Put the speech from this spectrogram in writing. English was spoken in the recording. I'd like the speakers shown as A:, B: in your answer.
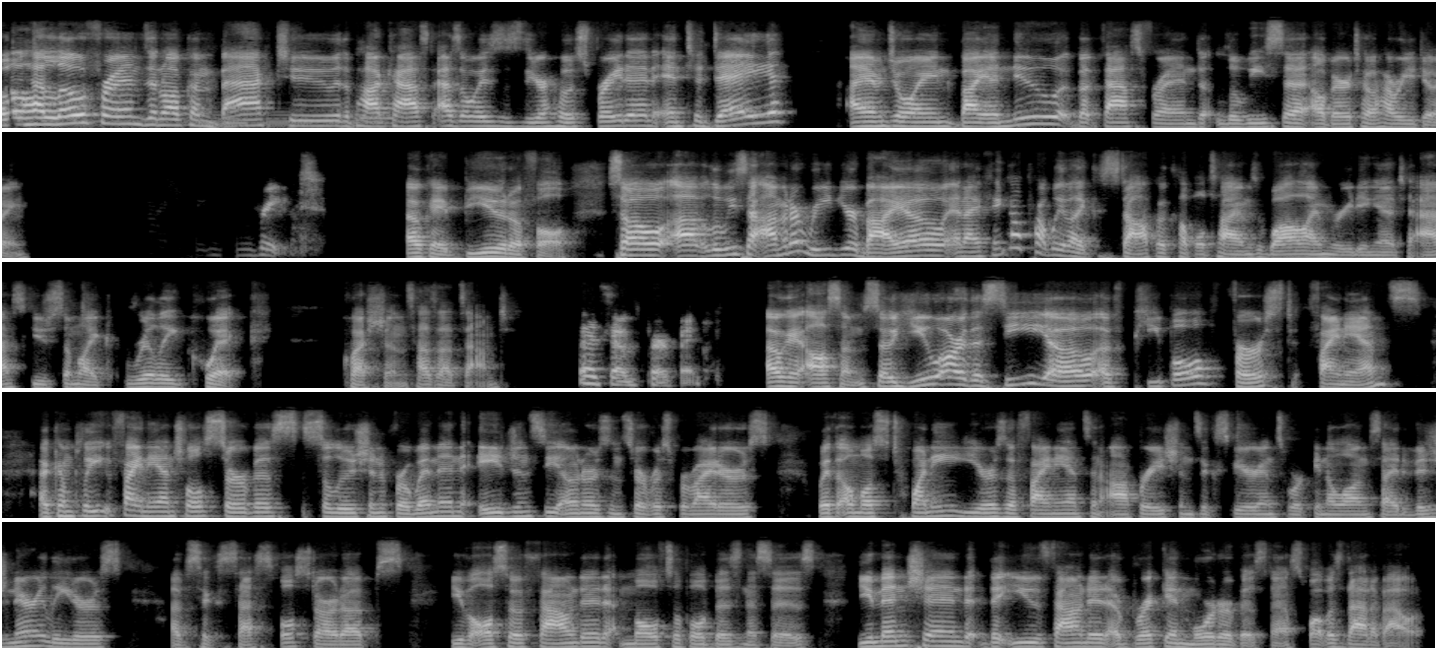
A: Well, hello, friends, and welcome back to the podcast. As always, this is your host, Braden. And today I am joined by a new but fast friend, Luisa Alberto. How are you doing?
B: Great.
A: Okay, beautiful. So, uh, Luisa, I'm gonna read your bio, and I think I'll probably like stop a couple times while I'm reading it to ask you some like really quick questions. How's that sound?
B: That sounds perfect.
A: Okay, awesome. So, you are the CEO of People First Finance a complete financial service solution for women, agency owners, and service providers with almost 20 years of finance and operations experience working alongside visionary leaders of successful startups. You've also founded multiple businesses. You mentioned that you founded a brick and mortar business. What was that about?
